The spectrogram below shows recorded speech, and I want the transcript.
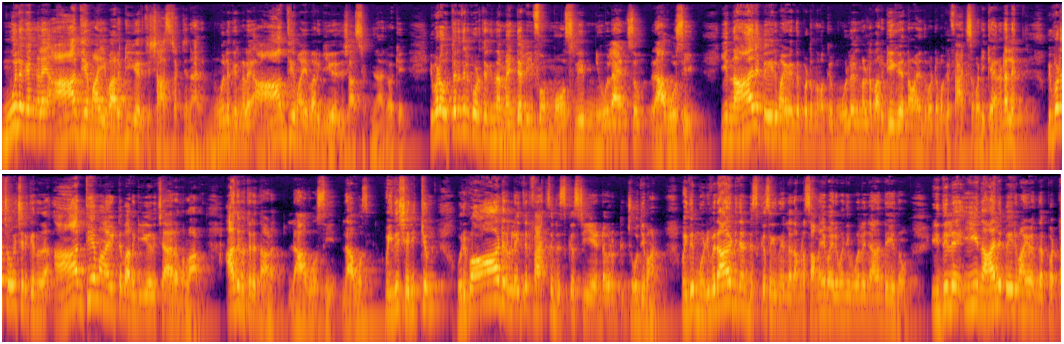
മൂലകങ്ങളെ ആദ്യമായി വർഗീകരിച്ച ശാസ്ത്രജ്ഞനാണ് മൂലകങ്ങളെ ആദ്യമായി വർഗീകരിച്ച ശാസ്ത്രജ്ഞനാണ് ഓക്കെ ഇവിടെ ഉത്തരത്തിൽ കൊടുത്തിരിക്കുന്ന മെന്റലീഫും മോസ്ലിയും ന്യൂലാൻഡ്സും ലാവോസിയും ഈ നാല് പേരുമായി ബന്ധപ്പെട്ട് നമുക്ക് മൂലകങ്ങളുടെ വർഗീകരണമായി ബന്ധപ്പെട്ട് നമുക്ക് ഫാക്സ് പഠിക്കാനുണ്ട് അല്ലേ? ഇവിടെ ചോദിച്ചിരിക്കുന്നത് ആദ്യമായിട്ട് വർഗീകരിച്ച ആരെന്നുള്ളതാണ്. അതിനുത്തരം എന്താണ്? ലാവോസി ലാവോസി. അപ്പോൾ ഇത് ശരിക്കും ഒരുപാട് റിലേറ്റഡ് ഫാക്സ് ഡിസ്കസ് ചെയ്യേണ്ട ഒരു ചോദ്യമാണ്. അപ്പോൾ ഇത് മുഴുവനായിട്ട് ഞാൻ ഡിസ്കസ് ചെയ്യുന്നില്ല. നമ്മുടെ സമയപരിമിതി മൂലം ഞാൻ എന്ത് ചെയ്യുന്നു? ഇതിൽ ഈ നാല് പേരുമായി ബന്ധപ്പെട്ട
